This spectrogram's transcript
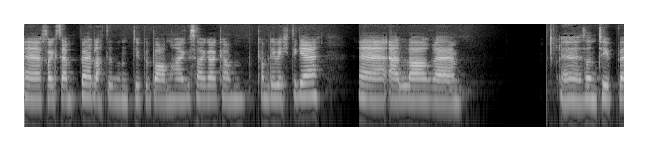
eh, f.eks. At den type barnehagesaker kan, kan bli viktige. Eller sånn type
